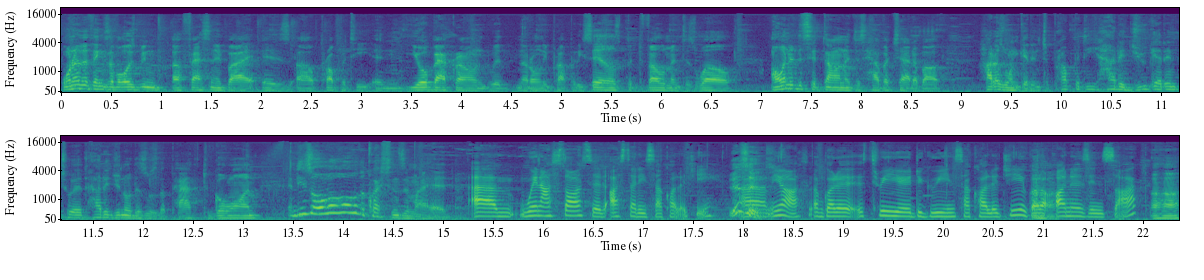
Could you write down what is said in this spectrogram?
one of the things I've always been uh, fascinated by is uh, property and your background with not only property sales but development as well. I wanted to sit down and just have a chat about how does one get into property? How did you get into it? How did you know this was the path to go on? And these are all the questions in my head. Um, when I started, I studied psychology. Is it? Um, yeah, I've got a three year degree in psychology. I've got Uh-huh. an honors in psych. Uh huh.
